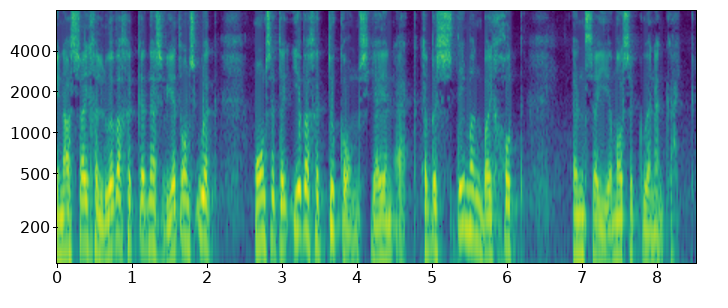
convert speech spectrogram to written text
En as sy gelowige kinders weet ons ook ons het 'n ewige toekoms, jy en ek, 'n bestemming by God in sy hemelse koninkryk.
